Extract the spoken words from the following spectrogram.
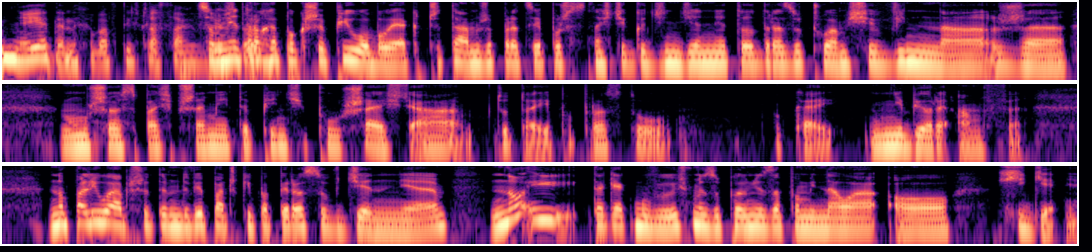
Nie jeden chyba w tych czasach. Co zresztą. mnie trochę pokrzepiło, bo jak czytałam, że pracuję po 16 godzin dziennie, to od razu czułam się winna, że muszę spać przynajmniej te 5,5-6, a tutaj po prostu okej, nie biorę amfy. No paliła przy tym dwie paczki papierosów dziennie, no i tak jak mówiłyśmy, zupełnie zapominała o higienie.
